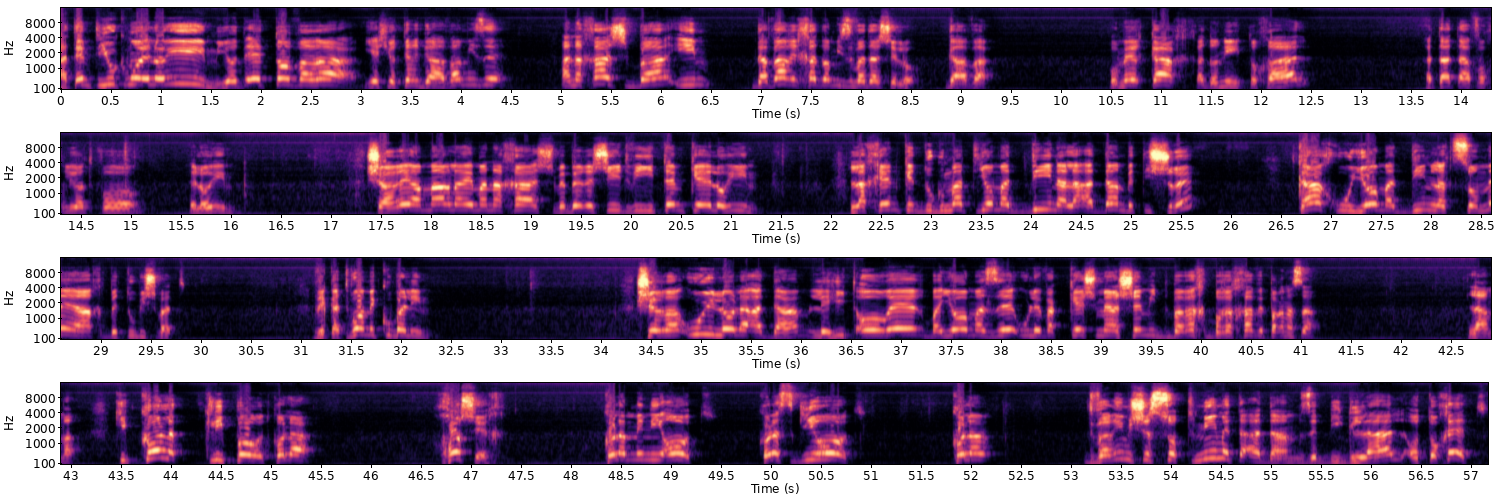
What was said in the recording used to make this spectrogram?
אתם תהיו כמו אלוהים, יודעי טוב ורע. יש יותר גאווה מזה? הנחש בא עם דבר אחד במזוודה שלו, גאווה. אומר כך, אדוני, תאכל, אתה תהפוך להיות פה אלוהים. שהרי אמר להם הנחש בבראשית וייתם כאלוהים. לכן כדוגמת יום הדין על האדם בתשרה, כך הוא יום הדין לצומח בט"ו בשבט. וכתבו המקובלים שראוי לו לאדם להתעורר ביום הזה ולבקש מהשם יתברך ברכה ופרנסה. למה? כי כל הקליפות, כל החושך, כל המניעות, כל הסגירות, כל הדברים שסותמים את האדם זה בגלל אותו חטא.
